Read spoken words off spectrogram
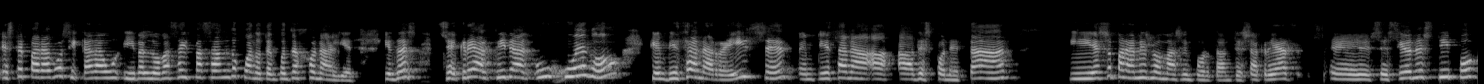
este paraguas y cada uno y lo vas a ir pasando cuando te encuentres con alguien. Y entonces se crea al final un juego que empiezan a reírse, empiezan a, desconectar. Y eso para mí es lo más importante, o sea, crear eh, sesiones tipo,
